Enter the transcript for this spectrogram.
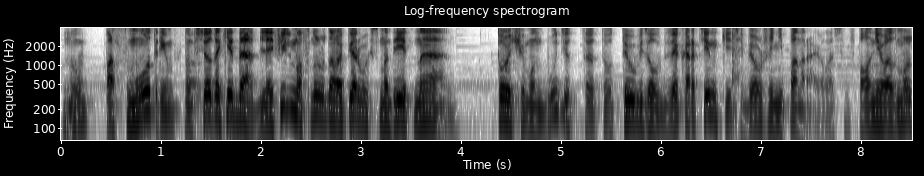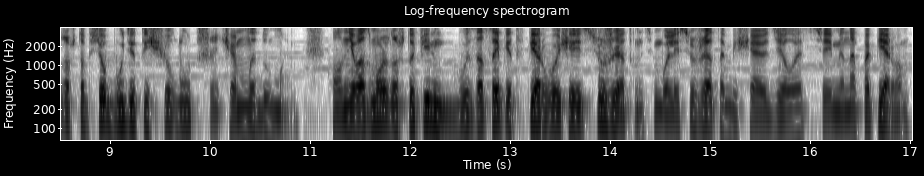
Ну, посмотрим. Но все-таки да, для фильмов нужно, во-первых, смотреть на то, чем он будет, это вот ты увидел две картинки, и тебе уже не понравилось. Вполне возможно, что все будет еще лучше, чем мы думаем. Вполне возможно, что фильм зацепит в первую очередь сюжетом, тем более сюжет обещают делать именно по первым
